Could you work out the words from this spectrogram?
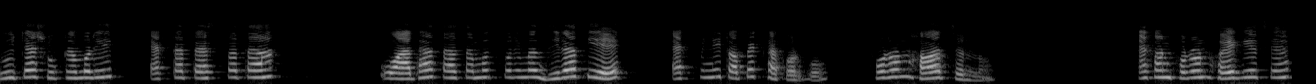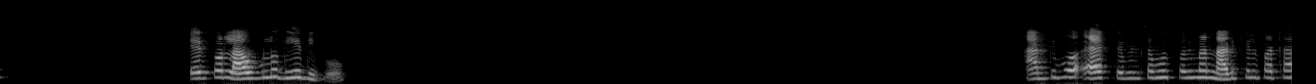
দুইটা শুকনা মরিচ, একটা তেজপাতা ও আধা চা চামচ পরিমাণ জিরা দিয়ে এক মিনিট অপেক্ষা করব ফোড়ন হওয়ার জন্য। এখন ফোড়ন হয়ে গিয়েছে। এরপর লাউগুলো দিয়ে দিব। আর দিব, এক টেবিল চামচ পরিমাণ নারকেল পাটা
